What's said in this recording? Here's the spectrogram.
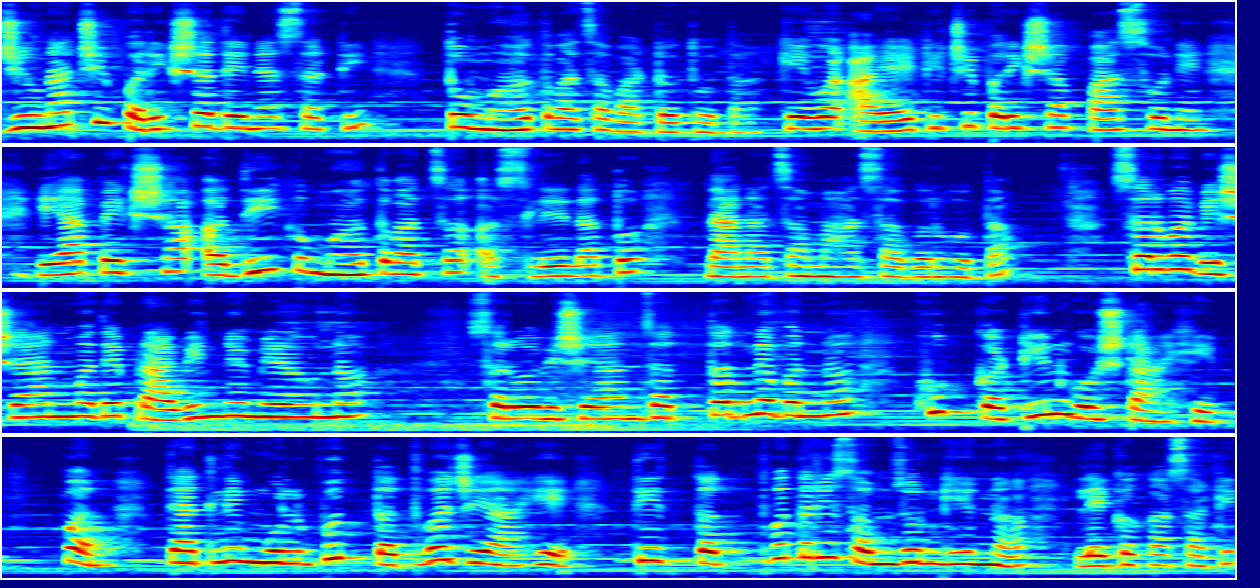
जीवनाची परीक्षा देण्यासाठी तो महत्त्वाचा वाटत होता. केवळ आय आय टीची परीक्षा पास होणे यापेक्षा अधिक महत्त्वाचं असलेला तो ज्ञानाचा महासागर होता. सर्व विषयांमध्ये प्रावीण्य मिळवणं सर्व विषयांचा तज्ज्ञ बनणं खूप कठीण गोष्ट आहे. पण त्यातली मूलभूत तत्त्व जी आहे ती तत्त्व तरी समजून घेणं लेखकासाठी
